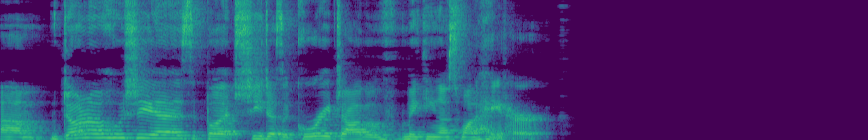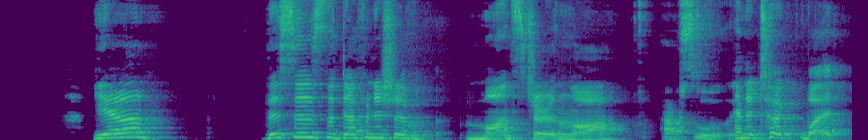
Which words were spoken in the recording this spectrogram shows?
Um, don't know who she is, but she does a great job of making us want to hate her. Yeah, this is the definition of monster in law. Absolutely. And it took what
